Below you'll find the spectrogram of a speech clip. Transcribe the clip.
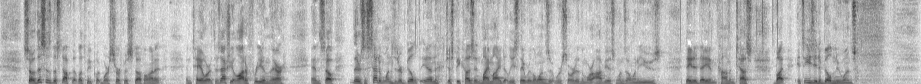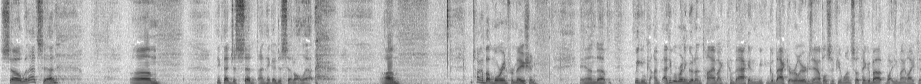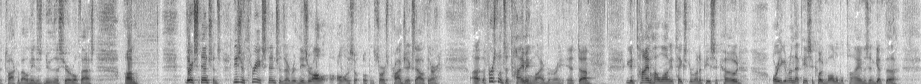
So this is the stuff that lets me put more surface stuff on it and tailor it. There's actually a lot of freedom there. And so there's a set of ones that are built in just because in my mind at least they were the ones that were sort of the more obvious ones I want to use day to day in common tests. But it's easy to build new ones. So with that said, um, I think that just said, I think I just said all that. Um, talk about more information. And uh, we can, I think we're running good on time. I can come back and we can go back to earlier examples if you want. So think about what you might like to talk about. Let me just do this here real fast. Um, they're extensions. These are three extensions I've written. These are all, all also open source projects out there. Uh, the first one's a timing library. It, uh, you can time how long it takes to run a piece of code, or you can run that piece of code multiple times and get the,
